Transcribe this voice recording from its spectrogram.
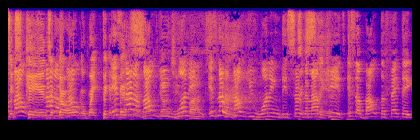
six about- kids, a dog, about- a white picket It's fence." not about you wanting. It's not about you wanting this certain amount of kids. It's about the fact that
